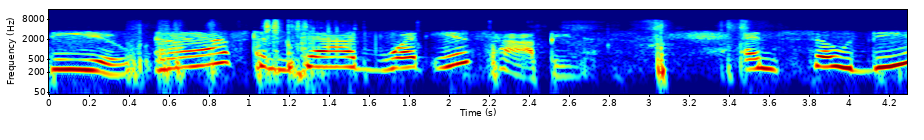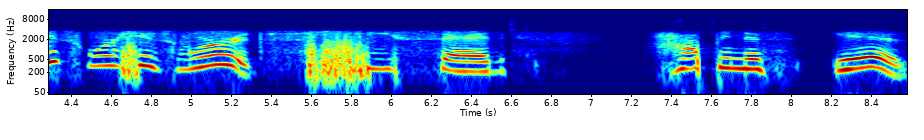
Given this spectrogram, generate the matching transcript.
see you. And I asked him, Dad, what is happiness? And so these were his words. He said, happiness is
